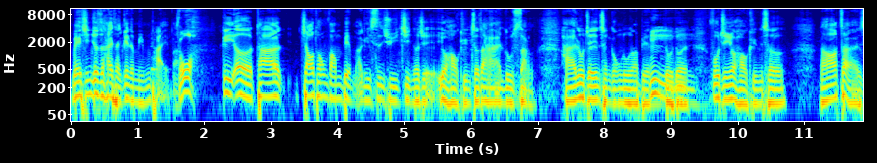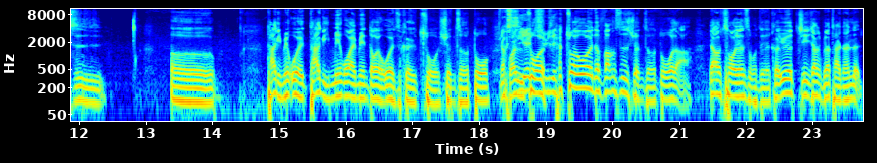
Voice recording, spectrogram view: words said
眉心就是海产店的名牌吧。哇，第二它。交通方便嘛，离市区近，而且又好停车，在海岸路上，海岸路接近成功路那边，嗯、对不对？附近又好停车，然后再来是，呃，它里面位，它里面外面都有位置可以坐，选择多。关于座座位的方式选择多啦，要抽烟什么的也可以，因为即将比较台南人，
